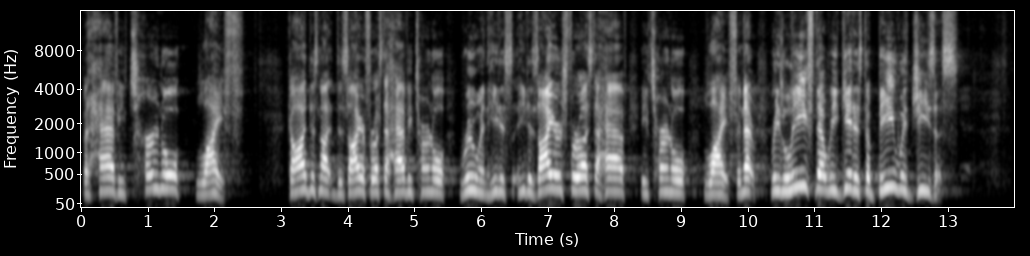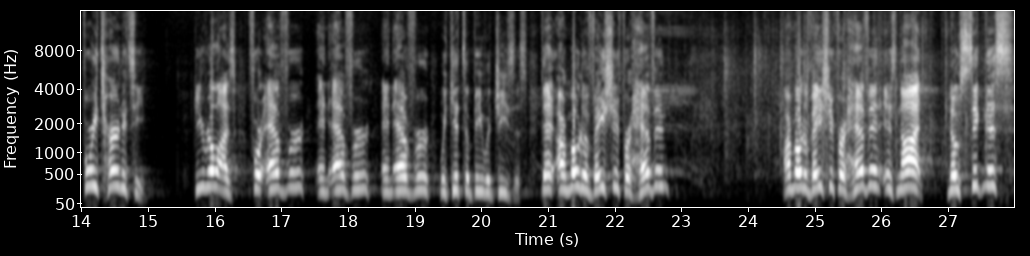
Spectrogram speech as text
but have eternal life. God does not desire for us to have eternal ruin. He, des- he desires for us to have eternal life. And that relief that we get is to be with Jesus for eternity. Do you realize forever and ever and ever we get to be with Jesus? That our motivation for heaven, our motivation for heaven is not no sickness,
